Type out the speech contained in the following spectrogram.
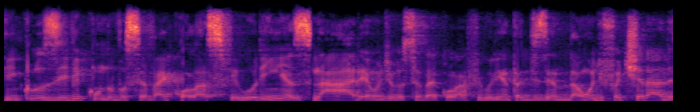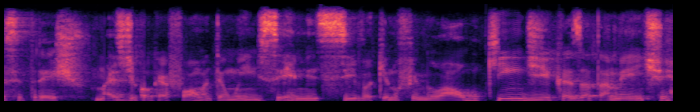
Inclusive, quando você vai colar as figurinhas, na área onde você vai colar a figurinha, está dizendo de onde foi tirado esse trecho. Mas de qualquer forma, tem um índice remissivo aqui no fim do álbum que indica exatamente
